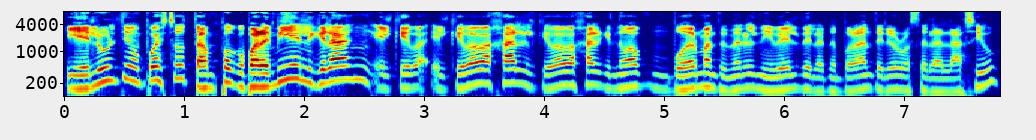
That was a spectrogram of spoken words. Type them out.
Y el último puesto tampoco. Para mí el gran, el que va, el que va a bajar, el que va a bajar, el que no va a poder mantener el nivel de la temporada anterior va a ser el Lazio.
